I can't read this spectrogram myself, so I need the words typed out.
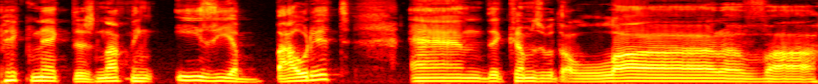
picnic. There's nothing easy about it. And it comes with a lot of uh,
